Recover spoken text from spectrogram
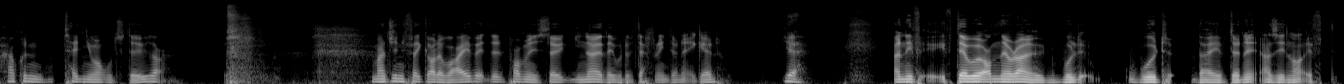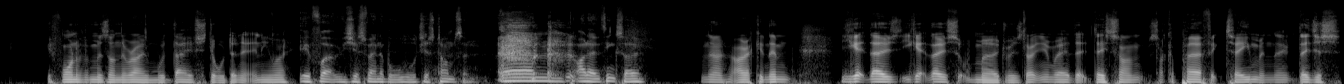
how can ten-year-olds do that? Imagine if they got away with it. The problem is, though, you know, they would have definitely done it again. Yeah. And if if they were on their own, would would they have done it? As in, like, if if one of them was on their own, would they have still done it anyway? If it was just Venables or just Thompson, um, I don't think so. No, I reckon them. You get those. You get those sort of murderers, don't you? Where they they sound it's like a perfect team, and they they just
